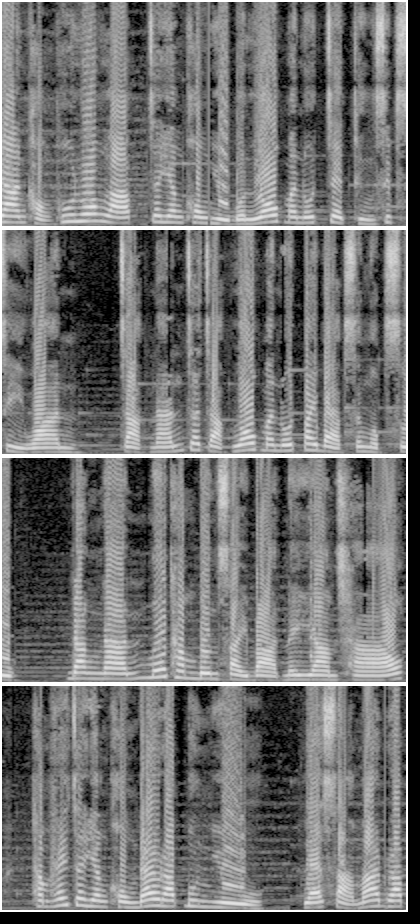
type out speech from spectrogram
ญาณของผู้ล่วงลับจะยังคงอยู่บนโลกมนุษย์ 7-14 วัน จากนั้นจะจากโลกมนุษย์ไปแบบสงบสุข ดังนั้นเมื่อทำบุญใส่บาตรในยามเช้าทำให้จะยังคงได้รับบุญอยู่ และสามารถรับ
